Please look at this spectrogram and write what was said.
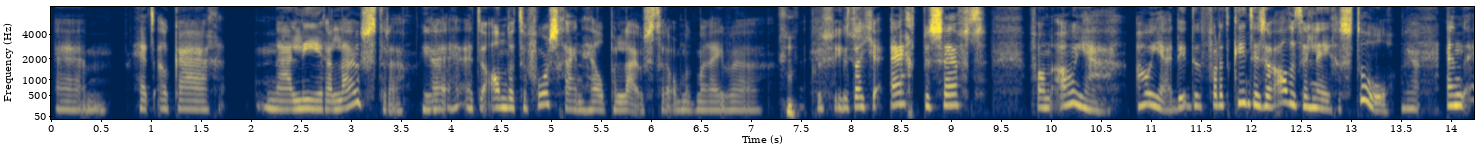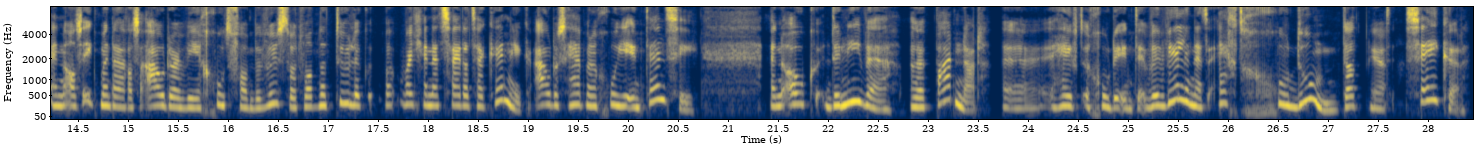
ehm, het elkaar naar leren luisteren. Ja. Eh, het de ander tevoorschijn helpen luisteren, om het maar even Precies. Dus dat je echt beseft van, oh ja, oh ja, dit, voor het kind is er altijd een lege stoel. Ja. En, en als ik me daar als ouder weer goed van bewust word, want natuurlijk, wa- wat je net zei, dat herken ik. Ouders hebben een goede intentie. En ook de nieuwe eh, partner eh, heeft een goede intentie. We willen het echt goed doen, dat Ja. zeker.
